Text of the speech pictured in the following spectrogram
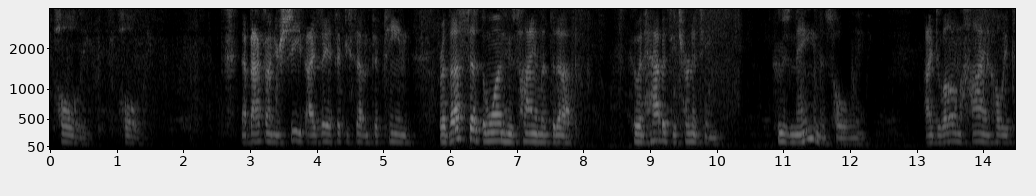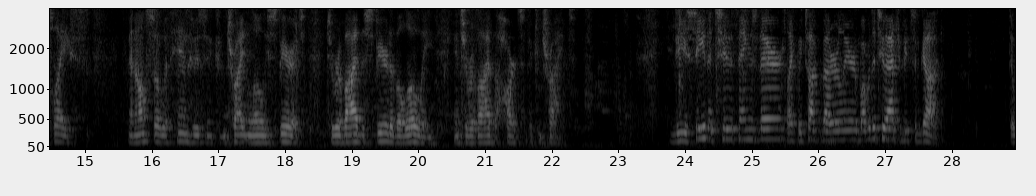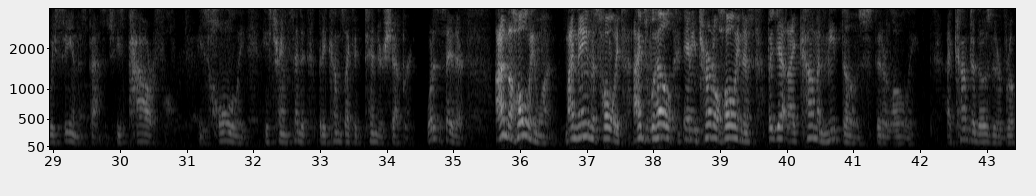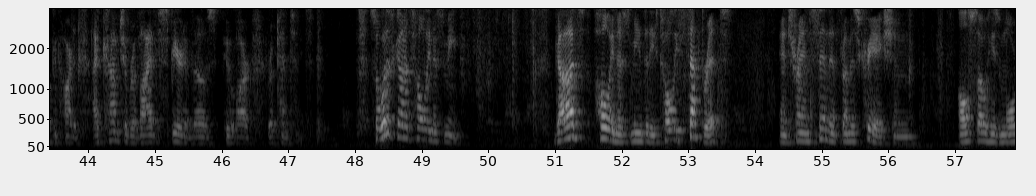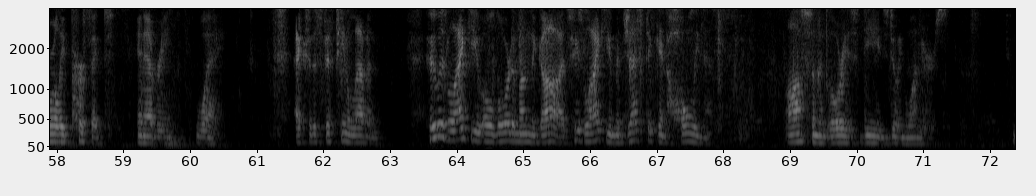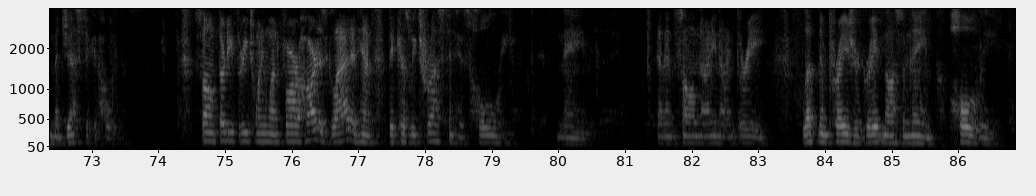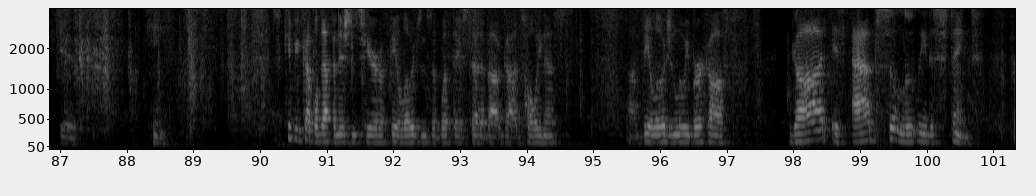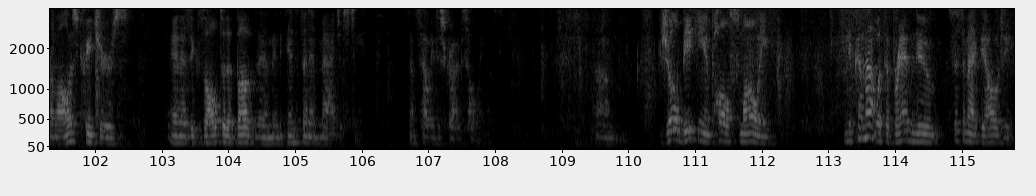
holy, holy. Now, back on your sheet, Isaiah 57 15. For thus says the one who's high and lifted up, who inhabits eternity, whose name is holy. I dwell in the high and holy place, and also with him who's in contrite and lowly spirit, to revive the spirit of the lowly and to revive the hearts of the contrite. Do you see the two things there, like we talked about earlier? What were the two attributes of God that we see in this passage? He's powerful, He's holy, He's transcendent, but He comes like a tender shepherd. What does it say there? I'm the Holy One. My name is holy. I dwell in eternal holiness, but yet I come and meet those that are lowly. I come to those that are brokenhearted. I come to revive the spirit of those who are repentant. So, what does God's holiness mean? God's holiness means that He's totally separate and transcendent from His creation. Also, He's morally perfect in every way. Exodus 15 11. Who is like you, O Lord, among the gods? Who's like you, majestic in holiness, awesome and glorious deeds, doing wonders? Majestic in holiness. Psalm 33 21. For our heart is glad in him because we trust in his holy name. And then Psalm 99 3. Let them praise your great and awesome name. Holy is he. Give you a couple definitions here of theologians of what they've said about God's holiness. Uh, theologian Louis Berkhof God is absolutely distinct from all his creatures and is exalted above them in infinite majesty. That's how he describes holiness. Um, Joel Beeke and Paul Smalley, they've come out with a brand new systematic theology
